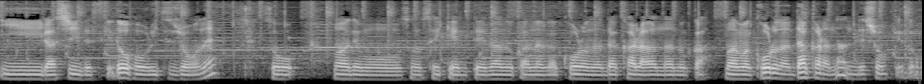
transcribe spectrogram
いいらしいですけど、法律上ね。そう。まあでも、その世間体なのか、なんかコロナだからなのか、まあまあコロナだからなんでしょうけど、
